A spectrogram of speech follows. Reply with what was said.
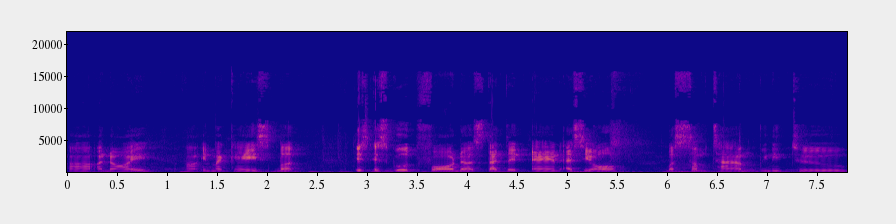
uh, annoying uh, in my case but it's, it's good for the static and SEO but sometimes we need to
